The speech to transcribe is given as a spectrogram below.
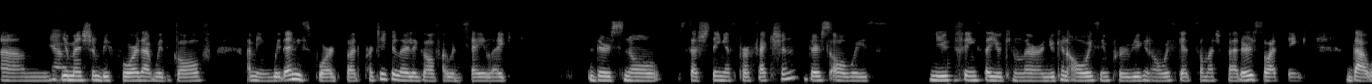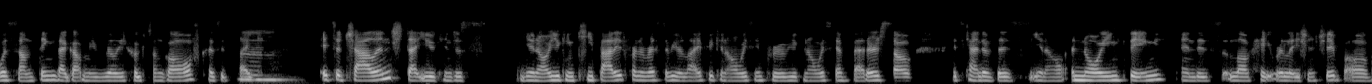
Um, yeah. You mentioned before that with golf, I mean, with any sport, but particularly golf, I would say like there's no such thing as perfection. There's always new things that you can learn. You can always improve. You can always get so much better. So i think that was something that got me really hooked on golf because it's like mm. it's a challenge that you can just you know you can keep at it for the rest of your life. You can always improve. You can always get better. So it's kind of this you know annoying thing and this love hate relationship of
